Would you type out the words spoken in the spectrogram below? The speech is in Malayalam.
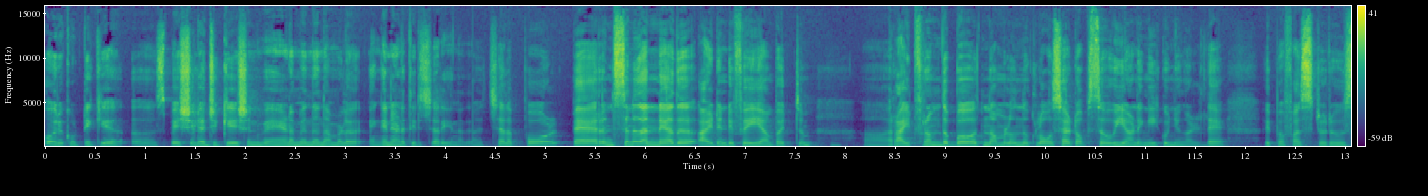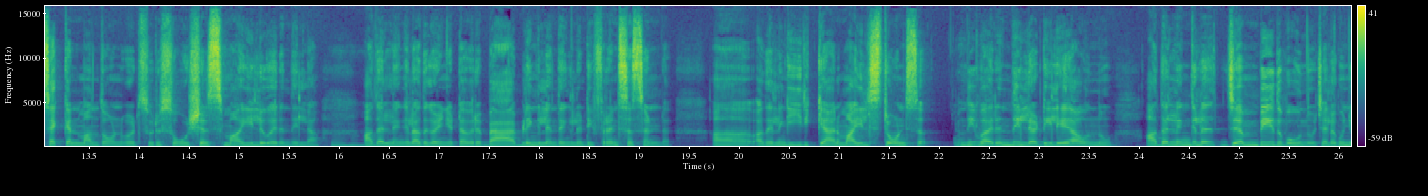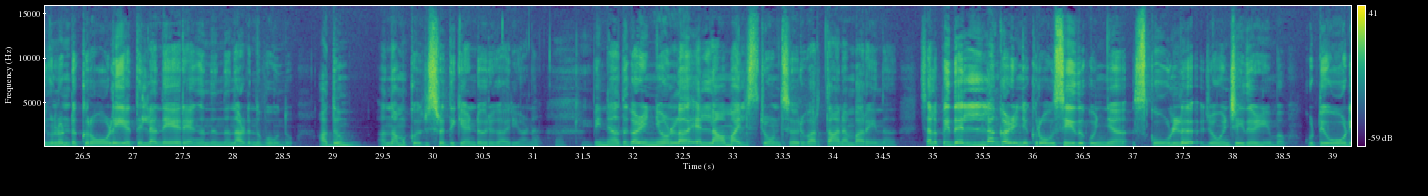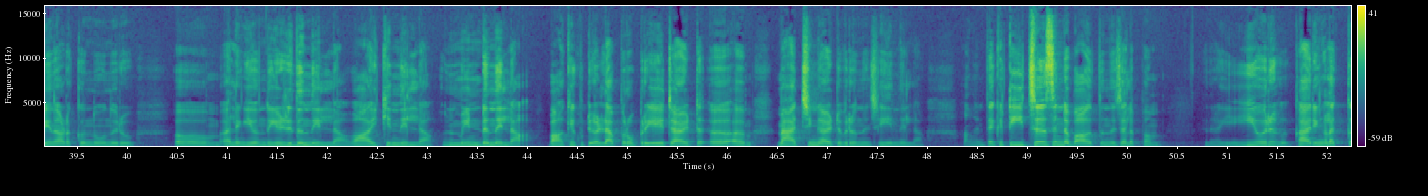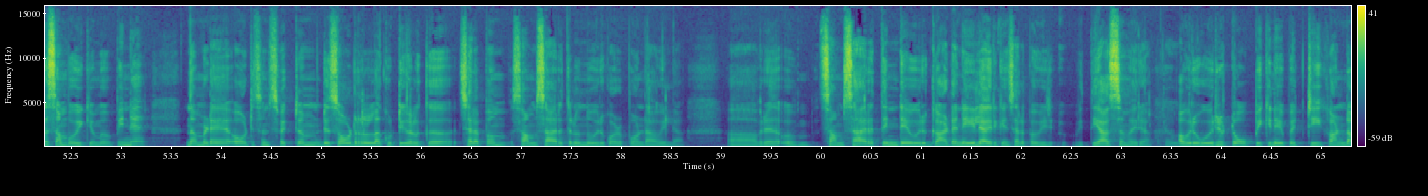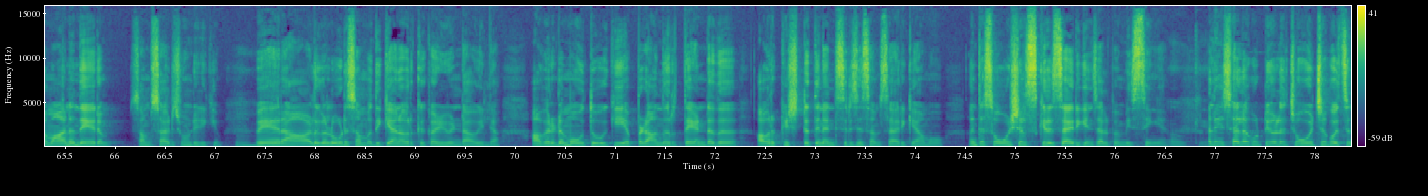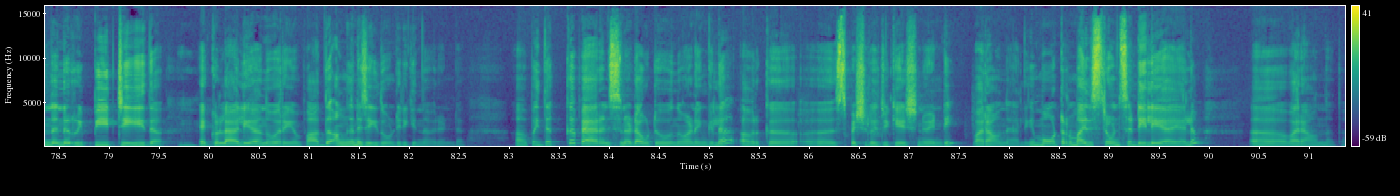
ഒരു കുട്ടിക്ക് സ്പെഷ്യൽ എഡ്യൂക്കേഷൻ വേണമെന്ന് നമ്മൾ എങ്ങനെയാണ് തിരിച്ചറിയുന്നത്? ചിലപ്പോൾ പേരൻസിന് തന്നെ അത് ഐഡന്റിഫൈ ചെയ്യാൻ പറ്റും. റൈറ്റ് ഫ്രം ദ ബർത്ത് നമ്മളൊന്ന് ക്ലോസ് ആയിട്ട് ഒബ്സർവ് ചെയ്യുകയാണെങ്കിൽ കുഞ്ഞുങ്ങളുടെ ഇപ്പോൾ ഫസ്റ്റ് ഒരു സെക്കൻഡ് മന്ത് ഓൺവേർഡ്സ് ഒരു സോഷ്യൽ സ്മൈൽ വരുന്നില്ല. അതല്ലെങ്കിൽ അത് കഴിഞ്ഞിട്ട് അവർ ബാബ്ലിങ്ങിൽ എന്തെങ്കിലും ഡിഫറൻസസ് ഉണ്ട്. അതല്ലെങ്കിൽ ഇരിക്കാൻ മൈൽ സ്റ്റോൺസ് ഒന്നീ വരുന്നില്ല ഡിലേ ആവുന്നു. അതല്ലെങ്കിൽ ജമ്പ് ചെയ്ത് പോകുന്നു. ചില കുഞ്ഞുങ്ങളുണ്ട് ക്രോൾ ചെയ്യത്തില്ല നേരെ അങ്ങ് നിന്ന് നടന്നു പോകുന്നു. അതും നമുക്കൊരു ശ്രദ്ധിക്കേണ്ട ഒരു കാര്യമാണ്. പിന്നെ അത് കഴിഞ്ഞുള്ള എല്ലാ മൈൽ സ്റ്റോൺസ് ഒരു വർത്തമാനം പറയുന്നത്. ചിലപ്പോൾ ഇതെല്ലാം കഴിഞ്ഞ് ക്രോസ് ചെയ്ത് കുഞ്ഞ് സ്കൂളിൽ ജോയിൻ ചെയ്ത് കഴിയുമ്പോൾ കുട്ടി ഓടി നടക്കുന്നു എന്നൊരു അല്ലെങ്കിൽ ഒന്നും എഴുതുന്നില്ല വായിക്കുന്നില്ല ഒന്നും മിണ്ടുന്നില്ല. ബാക്കി കുട്ടികളുടെ അപ്രോപ്രിയേറ്റ് ആയിട്ട് മാച്ചിങ് ആയിട്ട് ഇവരൊന്നും ചെയ്യുന്നില്ല. അങ്ങനത്തെയൊക്കെ ടീച്ചേഴ്സിന്റെ ഭാഗത്തുനിന്ന് ചിലപ്പം ഈ ഒരു കാര്യങ്ങളൊക്കെ സംഭവിക്കുമ്പോൾ പിന്നെ നമ്മുടെ ഓട്ടിസം സ്പെക്ട്രം ഡിസോർഡർ ഉള്ള കുട്ടികൾക്ക് ചിലപ്പം സംസാരത്തിലൊന്നും ഒരു കുഴപ്പമുണ്ടാവില്ല അവർ സംസാരത്തിന്റെ ഒരു ഘടനയിലായിരിക്കും ചിലപ്പോൾ വ്യത്യാസം വരിക. അവർ ഒരു ടോപ്പിക്കിനെ പറ്റി കണ്ടമാനം നേരം സംസാരിച്ചുകൊണ്ടിരിക്കും. വേറെ ആളുകളോട് സംവദിക്കാൻ അവർക്ക് കഴിവുണ്ടാവില്ല. അവരുടെ മുഖത്ത് നോക്കി എപ്പോഴാണ് നിർത്തേണ്ടത്? അവർക്ക് ഇഷ്ടത്തിനനുസരിച്ച് സംസാരിക്കാമോ? അങ്ങനത്തെ സോഷ്യൽ സ്കിൽസ് ആയിരിക്കും ചിലപ്പോൾ മിസ്സിങ് അല്ലെങ്കിൽ ചില കുട്ടികൾ ചോദിച്ച ക്വസ്റ്റ്യൻ തന്നെ റിപ്പീറ്റ് ചെയ്ത് എക്കൊലാലിയ എന്ന് പറയും. അപ്പോൾ അത് അങ്ങനെ ചെയ്തുകൊണ്ടിരിക്കുന്നവരുണ്ട്. അപ്പോൾ ഇതൊക്കെ പാരൻസിന് ഡൗട്ട് തോന്നുവാണെങ്കിൽ അവർക്ക് സ്പെഷ്യൽ എഡ്യൂക്കേഷന് വേണ്ടി വരാവുന്നതാണ്. അല്ലെങ്കിൽ മോട്ടോർ മൈൽ സ്റ്റോൺസ് ഡിലേ ആയാലും വരാവുന്നതാണ്. വരാവുന്നത്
